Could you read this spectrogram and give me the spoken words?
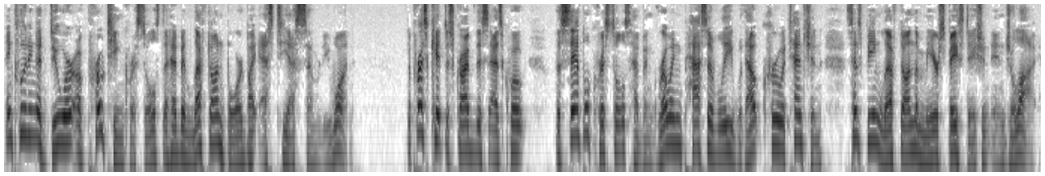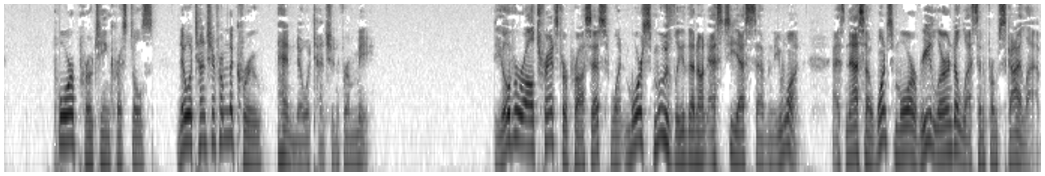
including a doer of protein crystals that had been left on board by STS-71. The press kit described this as, quote, the sample crystals have been growing passively without crew attention since being left on the Mir space station in July. Poor protein crystals, no attention from the crew, and no attention from me. The overall transfer process went more smoothly than on STS-71, as NASA once more relearned a lesson from Skylab.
